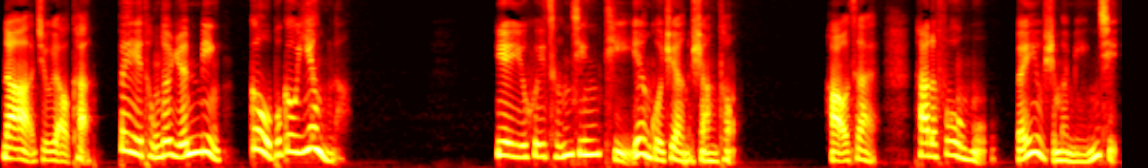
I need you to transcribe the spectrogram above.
那就要看被捅的人命够不够硬了。叶一辉曾经体验过这样的伤痛，好在他的父母没有什么名气，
